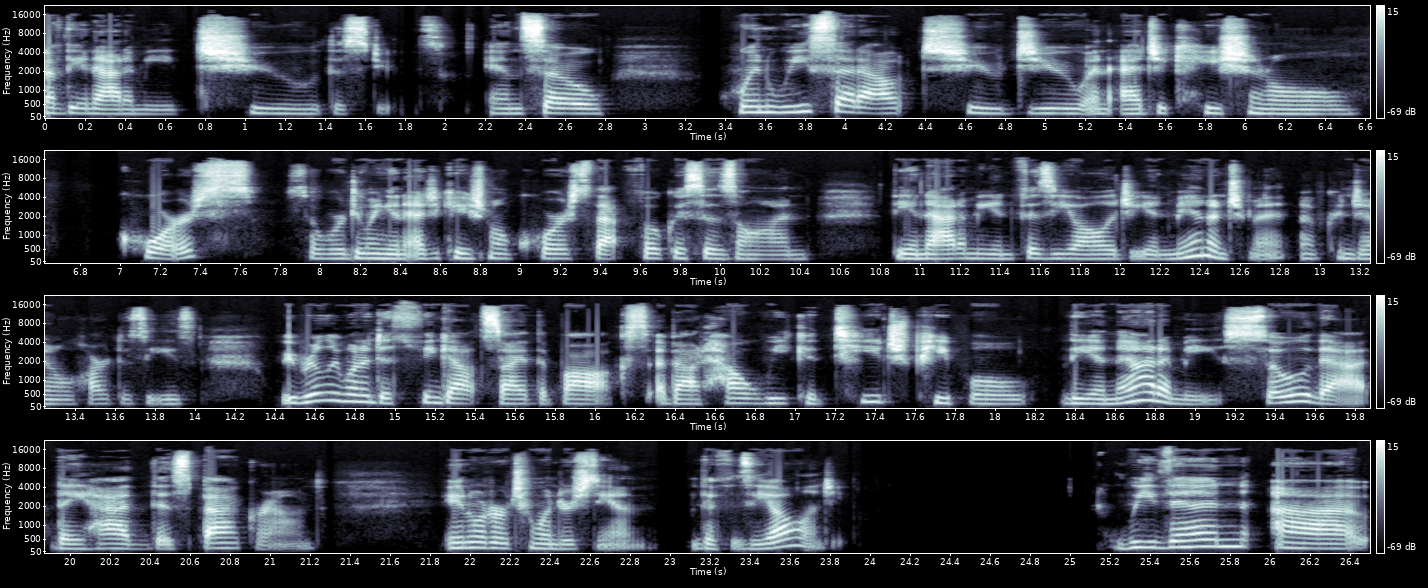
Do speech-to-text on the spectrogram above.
of the anatomy to the students. And so when we set out to do an educational course, So we're doing an educational course that focuses on the anatomy and physiology and management of congenital heart disease. We really wanted to think outside the box about how we could teach people the anatomy so that they had this background in order to understand the physiology. We then uh,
